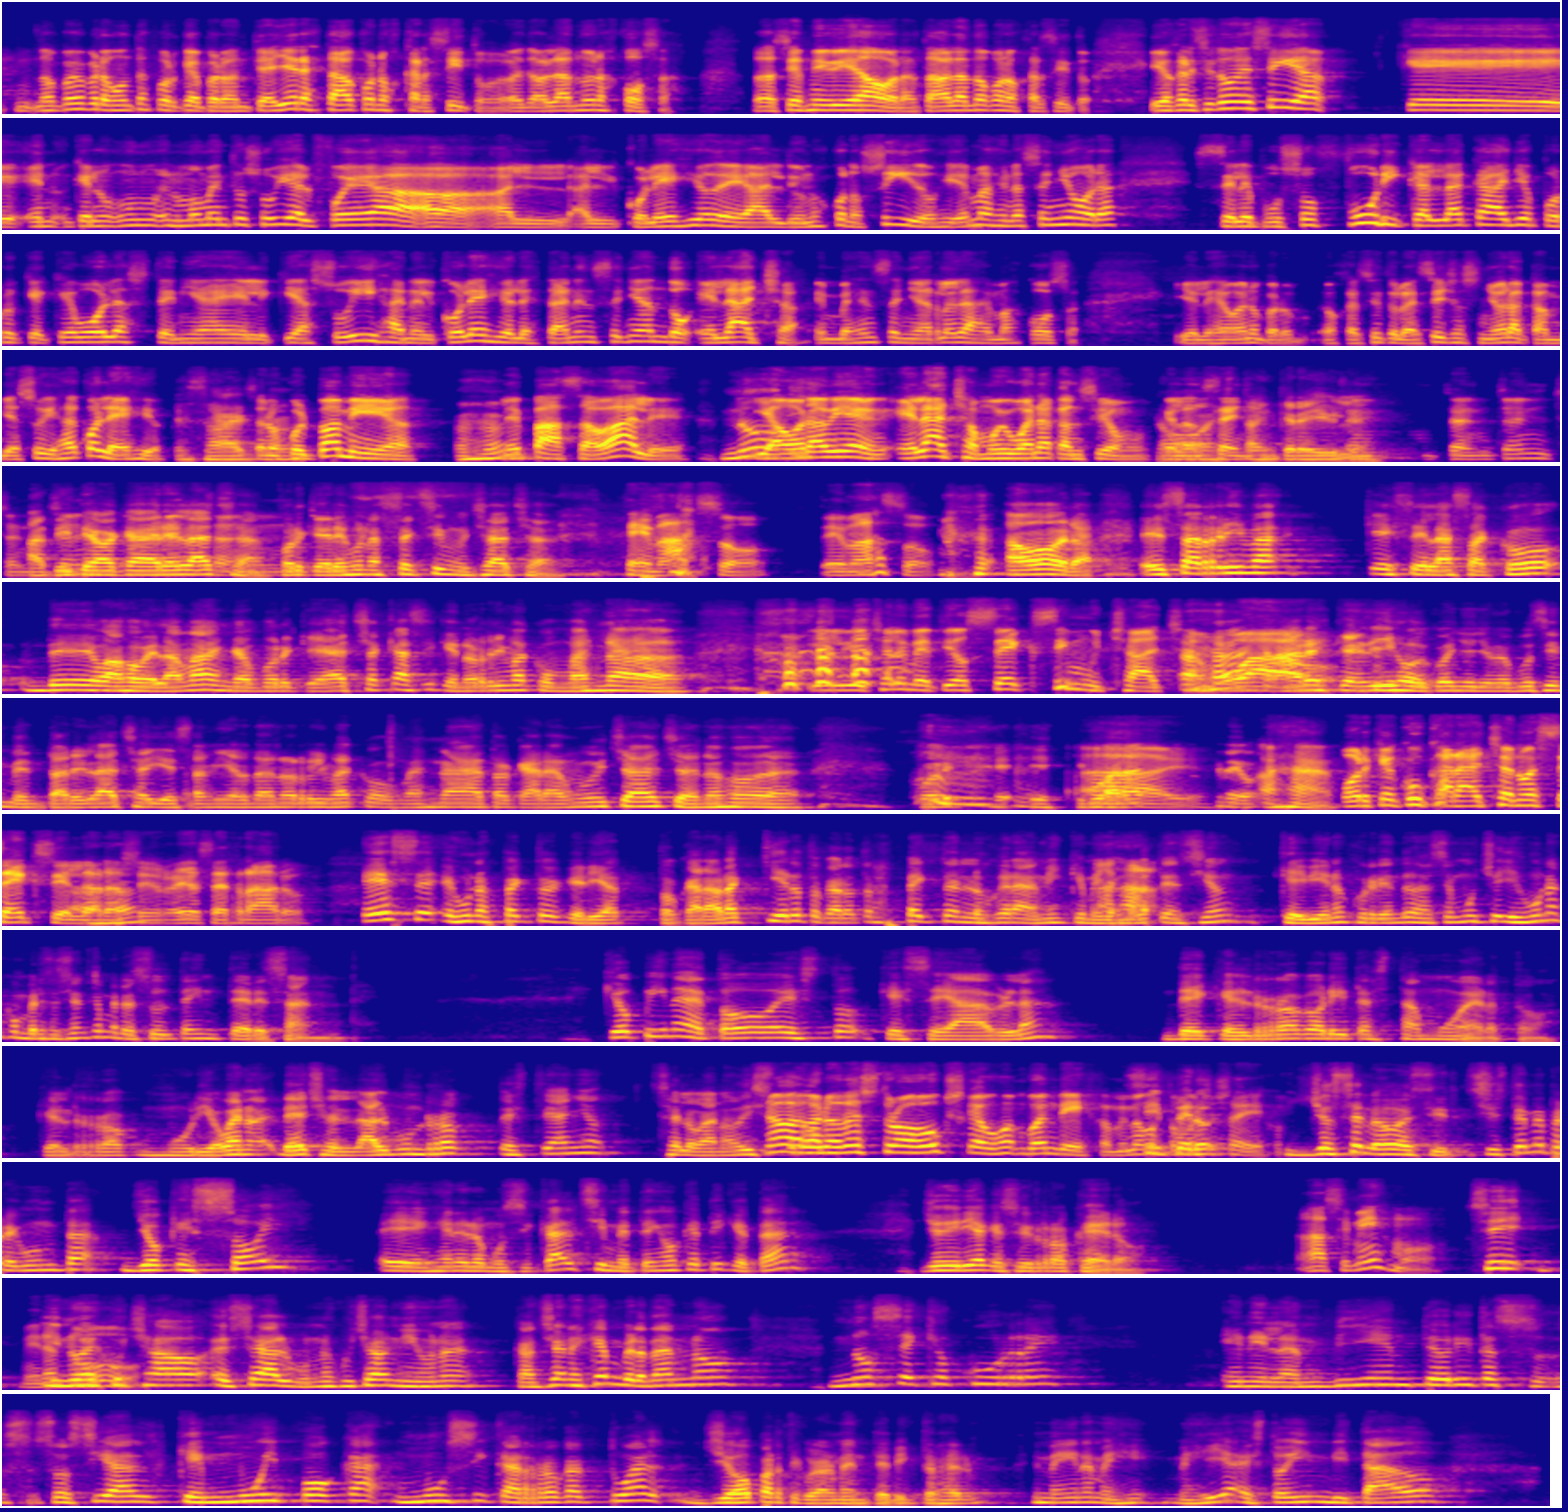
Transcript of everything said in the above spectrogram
no me preguntes por qué, pero anteayer estaba con Oscarcito, hablando unas cosas. Así es mi vida ahora, estaba hablando con Oscarcito. Y Oscarcito decía que en, que en, un, en un momento de su vida él fue a- a- al, al colegio de, al- de unos conocidos y demás, y una señora se le puso fúrica en la calle porque qué bolas tenía él, que a su hija en el colegio le estaban enseñando el hacha en vez de enseñarle las demás cosas. Y él le dije, bueno, pero ejército le has dicho, señora, cambia a su hija de colegio. Exacto. Eso no es culpa mía. Ajá. Le pasa, vale. No, y ahora bien, el hacha, muy buena canción que No, la está enseña. increíble. Chan, chan, chan, A ti te va a caer el hacha porque eres una sexy muchacha. Temazo, temazo. Ahora, esa rima que se la sacó de debajo de la manga porque hacha casi que no rima con más nada. Y el bicho le metió sexy muchacha. Ajá, wow. Claro, es que dijo, coño, yo me puse a inventar el hacha y esa mierda no rima con más nada. Tocará muchacha, no joda. Porque, guara- Ay. creo, ajá. Porque cucaracha no es sexy, la Ajá. sí, oye, eso es raro. Ese es un aspecto que quería tocar. Ahora quiero tocar otro aspecto en los Grammy que me llamó la atención, que viene ocurriendo desde hace mucho y es una conversación que me resulta interesante. ¿Qué opina de todo esto que se habla de que el rock ahorita está muerto? Que el rock murió. Bueno, de hecho, el álbum rock de este año se lo ganó No, Disturbed. ganó The Strokes, que es un buen disco. A mí me Sí, gustó pero mucho ese disco. yo se lo voy a decir. Si usted me pregunta, ¿yo qué soy en género musical? Si me tengo que etiquetar, yo diría que soy rockero. Así mismo. Sí, Mira y no he escuchado ese álbum, no he escuchado ni una canción. Es que en verdad no, no sé qué ocurre en el ambiente ahorita so- social que muy poca música rock actual, yo particularmente, Víctor Medina Mejía, estoy invitado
